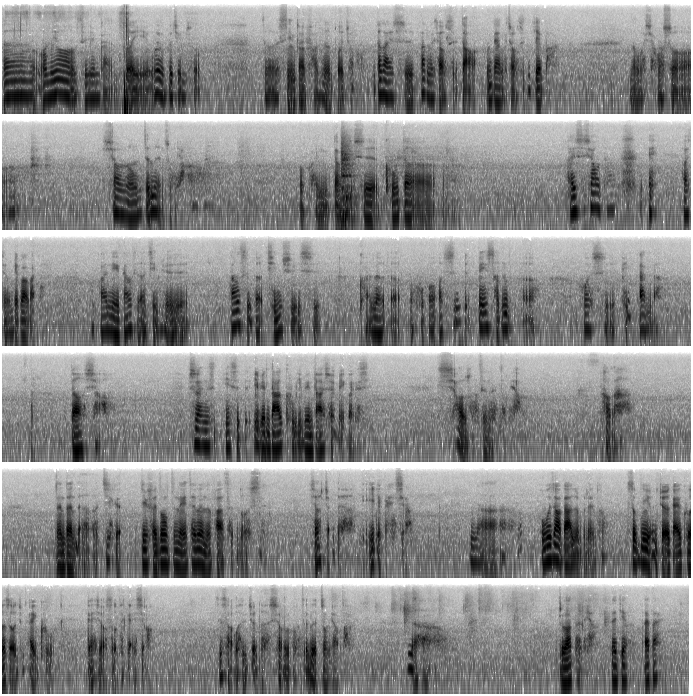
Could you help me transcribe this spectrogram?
呃，我没有时间感，所以我也不清楚这个事情到底发生了多久，大概是半个小时到两个小时之间吧。那我想说，笑容真的很重要。不管你当时是哭的，还是笑的，哎，好像有点怪怪的。不管你当时的情绪是，当时的情绪是快乐的，或是悲伤的，或是平淡的，都要笑。虽然你是一边大哭一边大笑，没关系。笑容真的很重要。好了，短短的几个几分钟之内，真的能发生很多事。小小的一点感想，那我不知道大家认不认同。说不定有人觉得该哭的时候就该哭，该笑的时候才该笑。至少我是觉得笑容真的重要吧。那。就到这里啊，再见，拜拜。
